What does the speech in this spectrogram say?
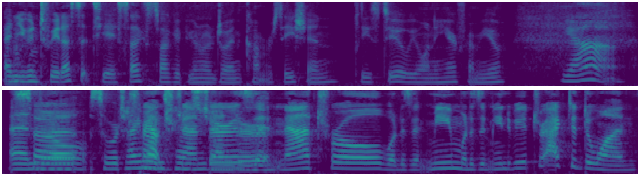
And you can tweet us at TA Sex Talk if you want to join the conversation. Please do. We want to hear from you. Yeah. And, so, uh, so we're talking about transgender. Is it natural? What does it mean? What does it mean to be attracted to one?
